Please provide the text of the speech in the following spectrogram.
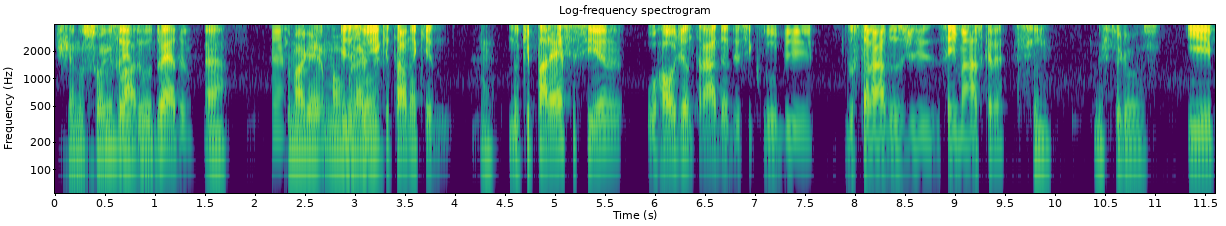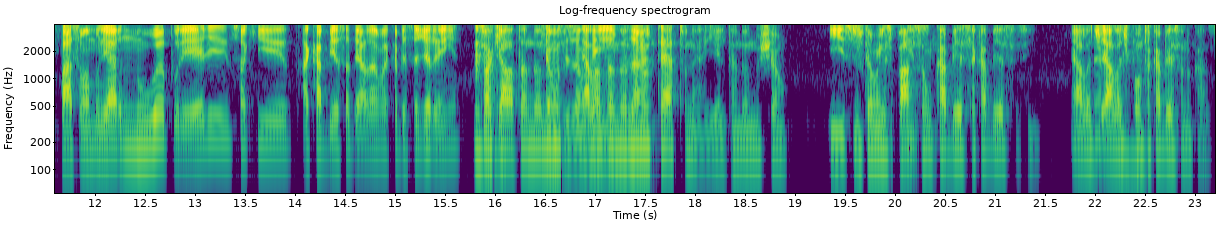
Acho que é no sonho Isso do aí Adam. do, do Adam. É. É. Tem uma, aranha- uma Ele mulher... sonha que tá naquele, Hum. no que parece ser o hall de entrada desse clube dos tarados de, sem máscara. Sim, misterioso. E passa uma mulher nua por ele, só que a cabeça dela é uma cabeça de aranha. Só que ela tá andando, Que é uma no- visão ela tá andando bizarra. no teto, né? E ele tá andando no chão. Isso. Então eles passam cabeça a cabeça, assim. Ela de, ela de ponta cabeça, no caso.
